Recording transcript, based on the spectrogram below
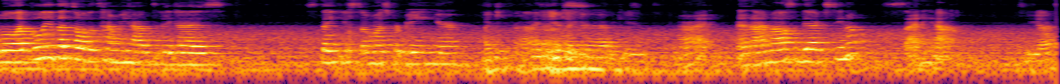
Well, I believe that's all the time we have today, guys. Thank you so much for being here. Thank you for having Thank you, thank you for having us. All right. And I'm Allison D'Agostino, signing out. See you guys.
